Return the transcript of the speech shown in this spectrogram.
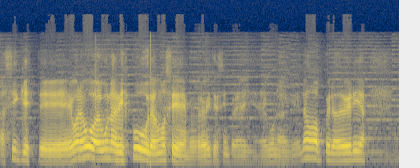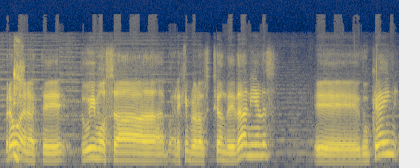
Así que, este, bueno, hubo alguna disputa, como siempre, pero viste, siempre hay alguna que no, pero debería. Pero bueno, este, tuvimos a, por ejemplo, la opción de Daniels, eh, Duquesne,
